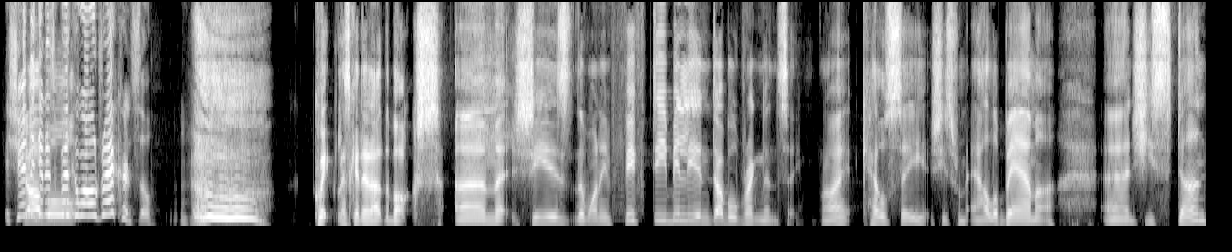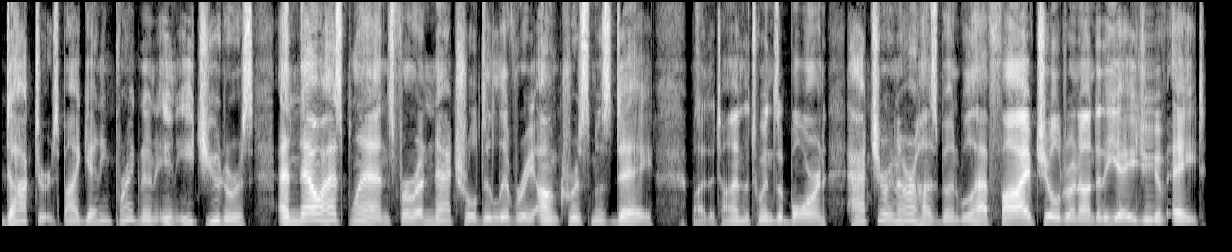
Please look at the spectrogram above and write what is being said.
Is she in the Guinness Double- Book of World Records though? Quick, let's get it out the box. Um, she is the one in 50 million double pregnancy, right? Kelsey, she's from Alabama, and she stunned doctors by getting pregnant in each uterus and now has plans for a natural delivery on Christmas Day. By the time the twins are born, Hatcher and her husband will have five children under the age of eight.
